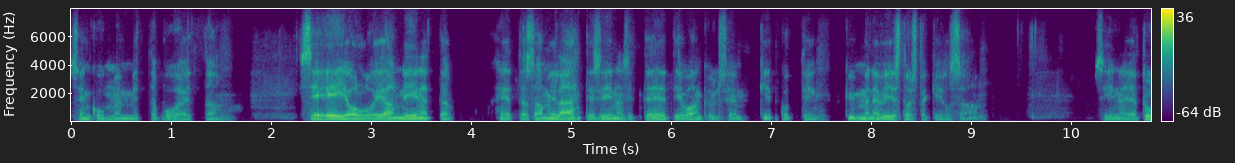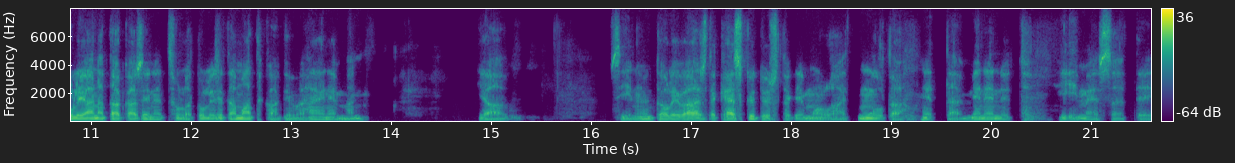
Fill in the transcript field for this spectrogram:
sen kummemmitta puheittaa. Se ei ollut ihan niin, että, että Sami lähti siinä sitten heti, vaan kyllä se kitkutti 10-15 kilsaa siinä ja tuli aina takaisin, että sulla tuli sitä matkaakin vähän enemmän. Ja siinä nyt oli vähän sitä käskytystäkin mulla, että, multa, että mene nyt ihmeessä, että, ei,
